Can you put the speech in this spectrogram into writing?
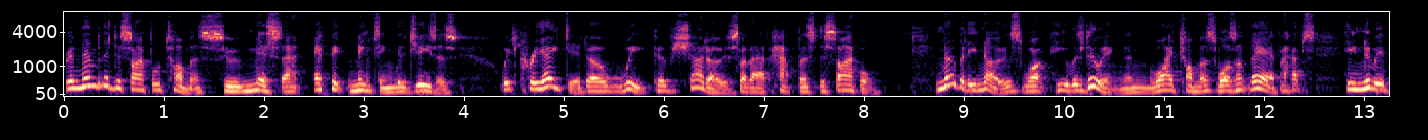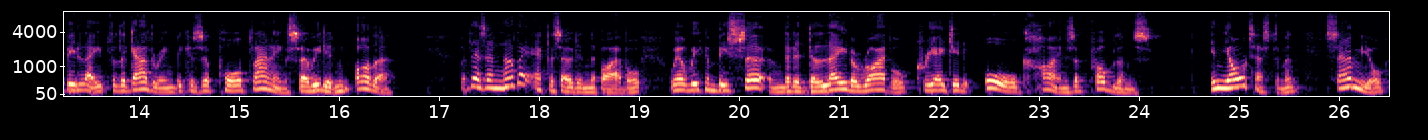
Remember the disciple Thomas who missed that epic meeting with Jesus, which created a week of shadows for that hapless disciple. Nobody knows what he was doing and why Thomas wasn't there. Perhaps he knew he'd be late for the gathering because of poor planning, so he didn't bother. But there's another episode in the Bible where we can be certain that a delayed arrival created all kinds of problems. In the Old Testament, Samuel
